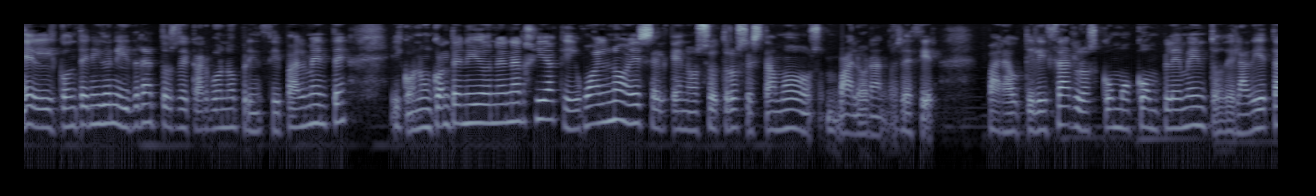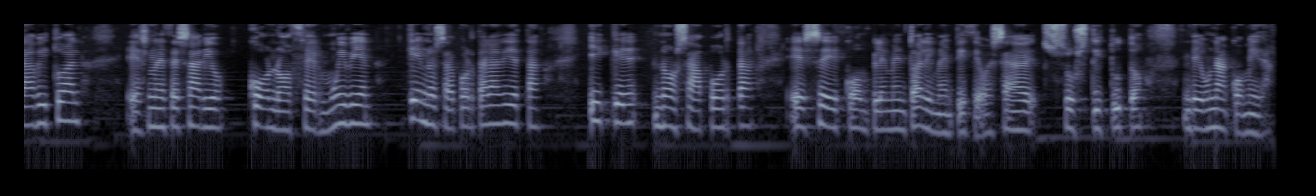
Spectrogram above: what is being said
el contenido en hidratos de carbono principalmente y con un contenido en energía que igual no es el que nosotros estamos valorando. Es decir, para utilizarlos como complemento de la dieta habitual es necesario conocer muy bien qué nos aporta la dieta y qué nos aporta ese complemento alimenticio, ese sustituto de una comida.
